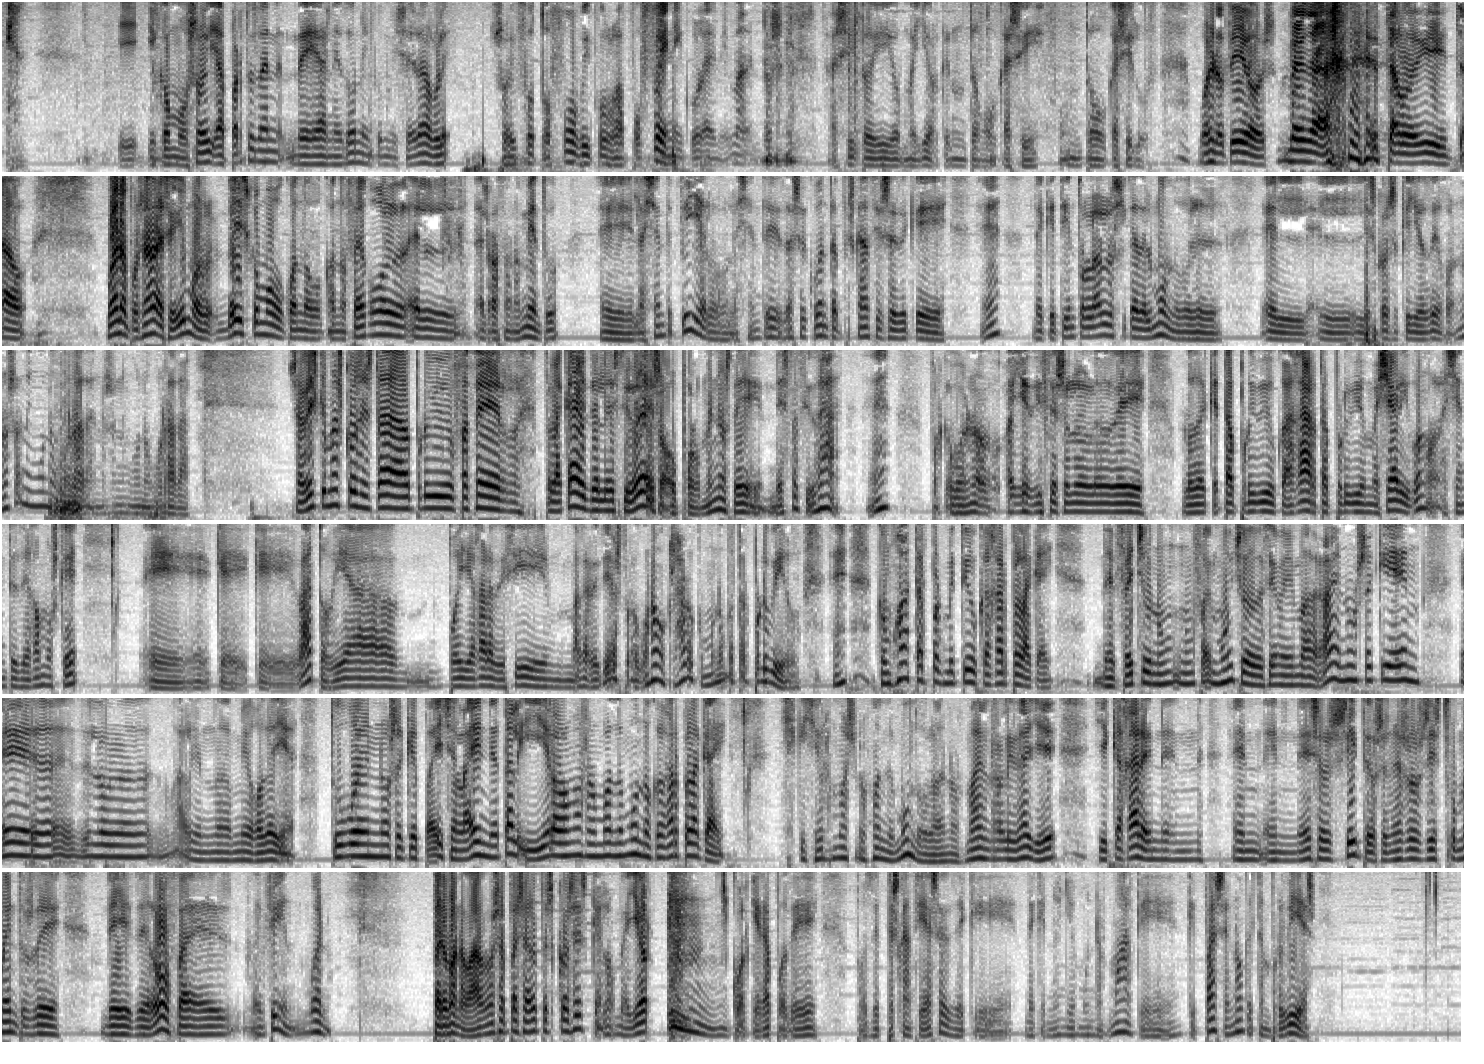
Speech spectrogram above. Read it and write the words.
y, como soy aparte de, ane- de anedónico miserable soy fotofóbico apofénico la de mi madre. Entonces así estoy yo mayor que no tengo casi no tengo casi luz. Bueno tíos venga hasta luego chao. Bueno, pues nada, seguimos. ¿Veis cómo cuando cuando fego el, el, el razonamiento, eh, la gente píllalo, la gente dase cuenta, pescánciese de que, ¿eh? de que tiene toda la lógica del mundo, el, el, las cosas que yo digo. No son ninguna burrada, no son ninguna burrada. ¿Sabéis qué más cosas está prohibido hacer por de las ciudades? O por lo menos de, de esta ciudad, ¿eh? Porque bueno, oye, dice solo lo de lo de que está prohibido cagar, está prohibido mechar y bueno, la gente digamos que eh, que, que va, todavía puede llegar a decir madre de Dios, pero bueno, claro, ¿cómo no va a estar prohibido? ¿Eh? ¿Cómo va a estar permitido cagar por la calle? De hecho, no, fue mucho, decía mi madre, ay, no sé quién, eh, alguien amigo de ella, tuvo en no sé qué país, en la India tal, y era lo más normal del mundo cagar por la calle. Y que yo lo más normal del mundo, lo normal en realidad y y cagar en, en, en esos sitios, en esos instrumentos de, de, loza, eh, en fin, bueno. Pero bueno, vamos a pasar a otras cosas que a lo mejor cualquiera puede, puede pescanciarse de que, de que no es muy normal que, que pase, ¿no? Que te prohibías.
